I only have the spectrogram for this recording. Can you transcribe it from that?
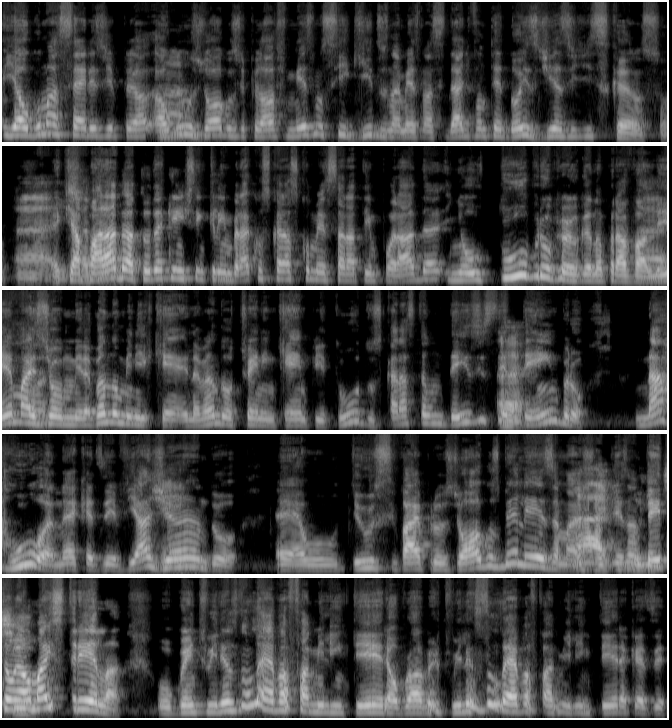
E algumas séries de ah. alguns jogos de playoff, mesmo seguidos na mesma cidade, vão ter dois dias de descanso. É, é que a é parada bom. toda é que a gente tem que lembrar que os caras começaram a temporada em outubro jogando pra valer, é, mas jogo, levando o minicamp, levando o training camp e tudo, os caras estão desde é. setembro na rua, né? Quer dizer, viajando é, o Deuce vai para os jogos, beleza, mas ah, o Jason Tatum é uma estrela. O Grant Williams não leva a família inteira, o Robert Williams não leva a família inteira, quer dizer,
